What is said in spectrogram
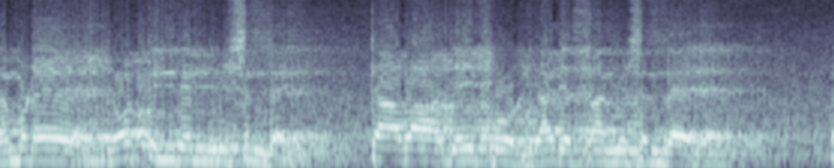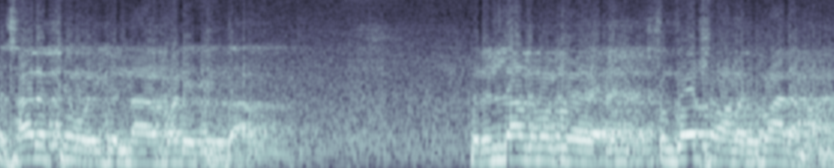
നമ്മുടെ നോർത്ത് ഇന്ത്യൻ മിഷന്റെ ഇറ്റാവ ജയ്പൂർ രാജസ്ഥാൻ മിഷന്റെ സാരഥ്യം വഹിക്കുന്ന പടിയെത്തുക ഇവരെല്ലാം നമുക്ക് സന്തോഷമാണ് അഭിമാനമാണ്.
